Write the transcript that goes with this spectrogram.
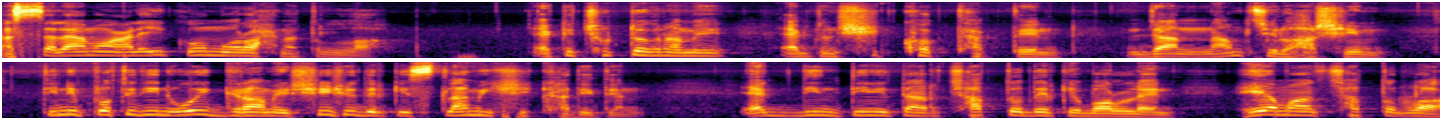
আসসালামু আলাইকুম রহমতুল্লাহ। একটি ছোট্ট গ্রামে একজন শিক্ষক থাকতেন, যার নাম ছিল হাসিম তিনি প্রতিদিন ওই গ্রামের শিশুদেরকে ইসলামিক শিক্ষা দিতেন। একদিন তিনি তার ছাত্রদেরকে বললেন, হে আমার ছাত্ররা,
